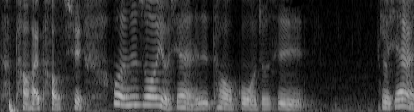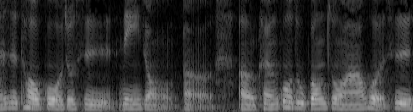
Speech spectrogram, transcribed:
跑来跑去，或者是说有些人是透过就是。有些人是透过就是那一种呃呃，可能过度工作啊，或者是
